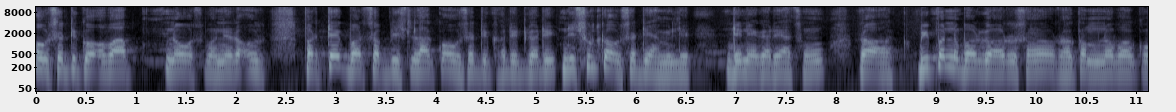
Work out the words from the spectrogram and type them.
औषधिको अभाव नहोस् भनेर औ प्रत्येक वर्ष बिस लाखको औषधि खरिद गरी नि शुल्क औषधि हामीले दिने गरेका छौँ। र विपन्न वर्गहरूसँग रकम नभएको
